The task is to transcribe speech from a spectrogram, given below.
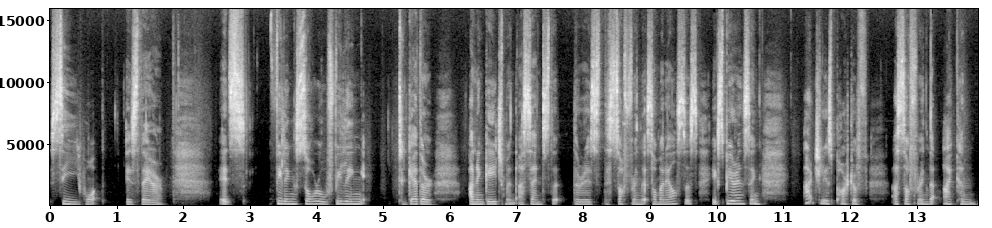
see what is there. It's feeling sorrow, feeling together an engagement, a sense that there is the suffering that someone else is experiencing, actually is part of a suffering that I can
